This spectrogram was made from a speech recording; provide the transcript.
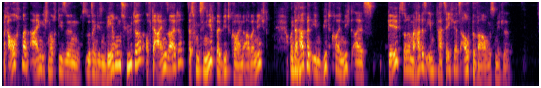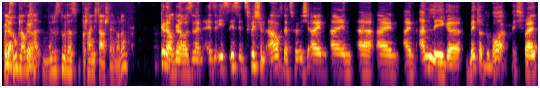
braucht man eigentlich noch diesen, sozusagen diesen Währungshüter auf der einen Seite. Das funktioniert bei Bitcoin aber nicht. Und dann hat man eben Bitcoin nicht als Geld, sondern man hat es eben tatsächlich als Aufbewahrungsmittel. Genau, so, glaube genau. ich, würdest du das wahrscheinlich darstellen, oder? Genau, genau. Also, also es ist inzwischen auch natürlich ein, ein, äh, ein, ein Anlegemittel geworden, nicht? Weil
